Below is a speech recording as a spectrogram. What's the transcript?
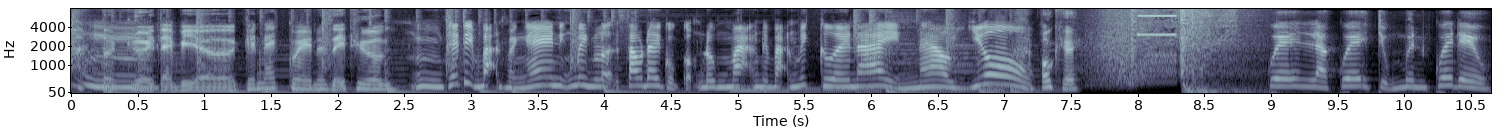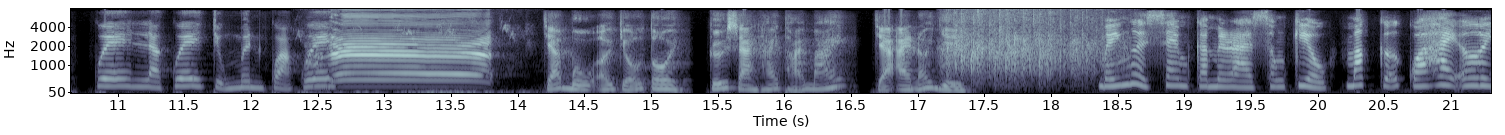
tôi Ừ. cười tại vì ờ, cái nét quê nó dễ thương Ừ, thế thì bạn phải nghe những bình luận sau đây của cộng đồng mạng thì bạn mới cười này. Nào vô. Okay. Quê là quê chúng mình quê đều, quê là quê chúng mình quả quê. Chả bù ở chỗ tôi, cứ sang hái thoải mái, chả ai nói gì. Mấy người xem camera xong kiểu mắc cỡ quá hai ơi.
